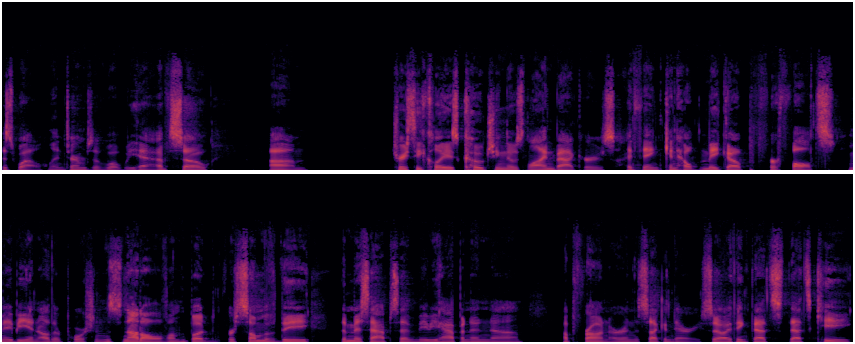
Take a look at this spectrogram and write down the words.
as well in terms of what we have. So, um, Tracy Clay is coaching those linebackers, I think, can help make up for faults maybe in other portions. Not all of them, but for some of the the mishaps that maybe happen in uh, up front or in the secondary. So I think that's that's key.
